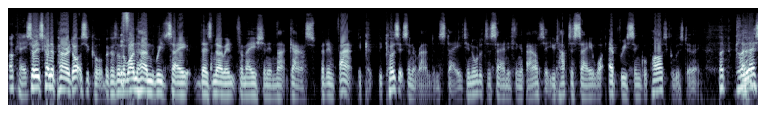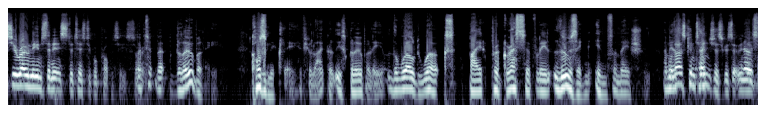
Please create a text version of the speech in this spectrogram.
Okay. So it's kind of paradoxical because on the one hand we say there's no information in that gas, but in fact bec- because it's in a random state, in order to say anything about it, you'd have to say what every single particle was doing. But glo- Unless you're only interested in statistical properties. Sorry. But, but globally, cosmically, if you like, at least globally, the world works by progressively losing information. I well, that's contentious because I mean, no, it's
